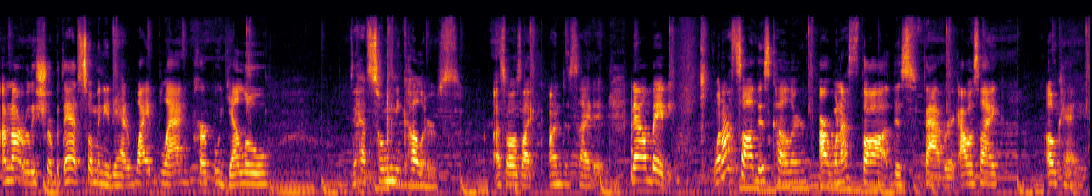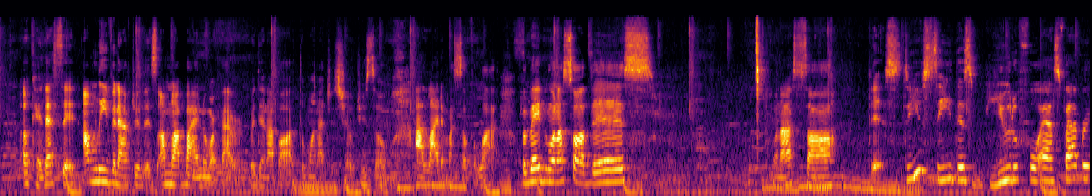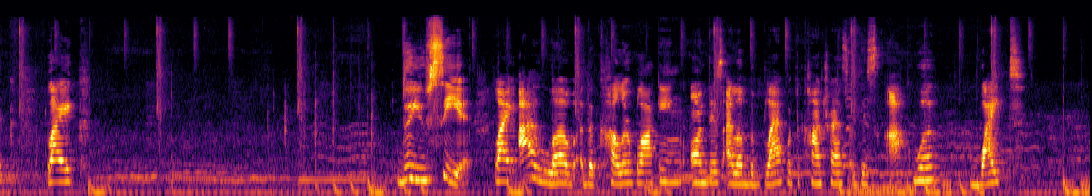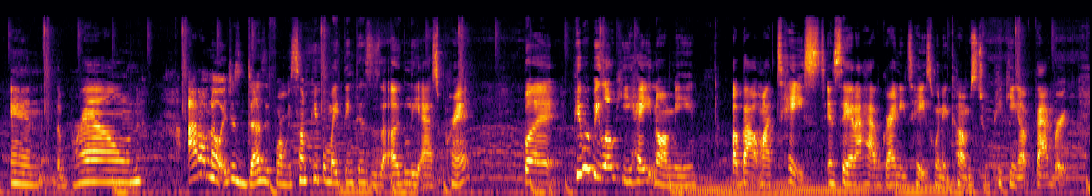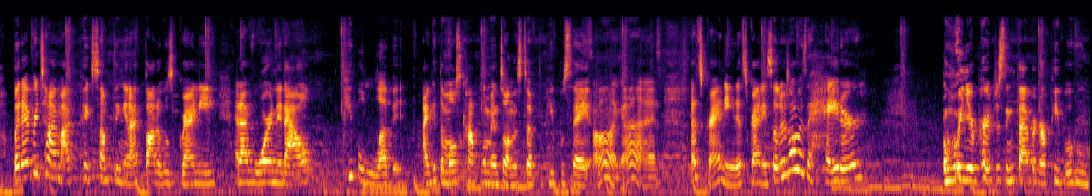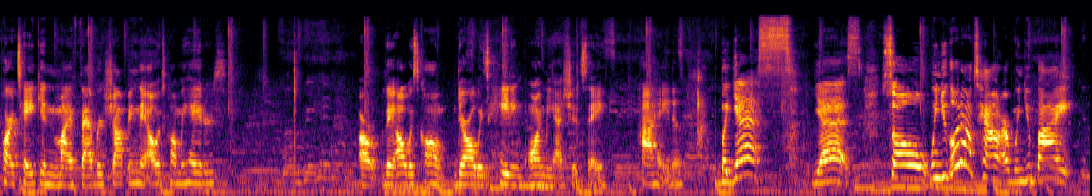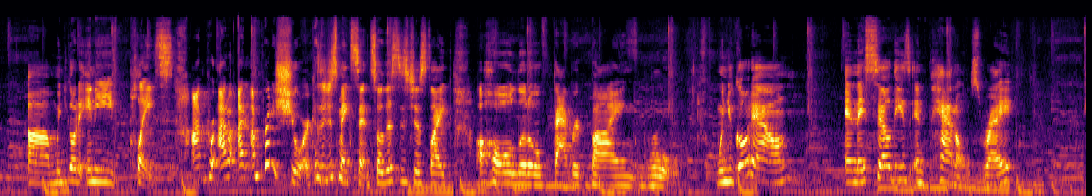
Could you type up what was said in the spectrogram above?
I'm not really sure, but they had so many. They had white, black, purple, yellow. They had so many colors Uh, so I was like undecided. Now, baby, when I saw this color, or when I saw this fabric, I was like, okay, okay, that's it. I'm leaving after this. I'm not buying no more fabric. But then I bought the one I just showed you, so I lied to myself a lot. But baby, when I saw this, when I saw this, do you see this beautiful ass fabric? Like, do you see it? Like I love the color blocking on this. I love the black with the contrast of this aqua white and the brown. I don't know, it just does it for me. Some people may think this is an ugly ass print, but people be low-key hating on me about my taste and saying I have granny taste when it comes to picking up fabric. But every time I pick something and I thought it was granny and I've worn it out, people love it. I get the most compliments on the stuff that people say, oh my God, that's granny, that's granny. So there's always a hater when you're purchasing fabric or people who partake in my fabric shopping, they always call me haters. Or they always call, they're always hating on me, I should say. Hi hater. But yes, yes. So when you go downtown or when you buy um, when you go to any place. I'm, I am pretty sure because it just makes sense. So this is just like a whole little fabric buying rule. When you go down and they sell these in panels, right?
